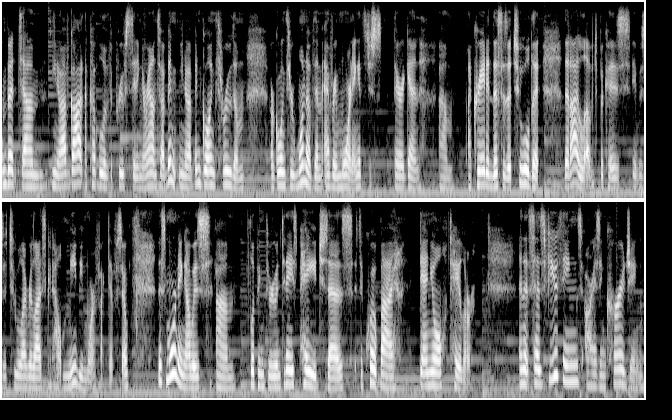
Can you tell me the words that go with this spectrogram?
But um, you know, I've got a couple of the proofs sitting around, so I've been, you know, I've been going through them, or going through one of them every morning. It's just there again. Um, I created this as a tool that that I loved because it was a tool I realized could help me be more effective. So this morning I was um, flipping through, and today's page says it's a quote by Daniel Taylor. And it says, Few things are as encouraging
